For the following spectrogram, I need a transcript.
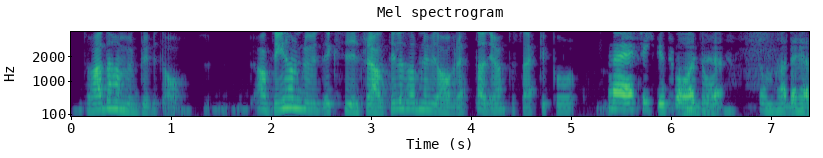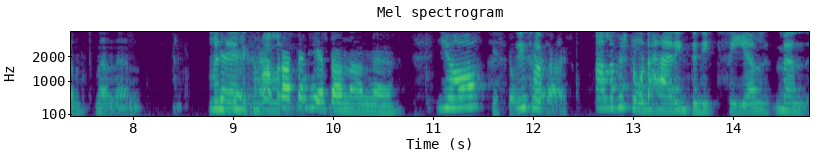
då hade han väl blivit av. Antingen har han blivit exil för alltid eller så har han blivit avrättad. Jag är inte säker på. Nej, riktigt vad det som hade hänt. Men, men det, det är liksom alla... en helt annan eh, ja, historia det är som att där. Alla förstår det här är inte ditt fel, men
